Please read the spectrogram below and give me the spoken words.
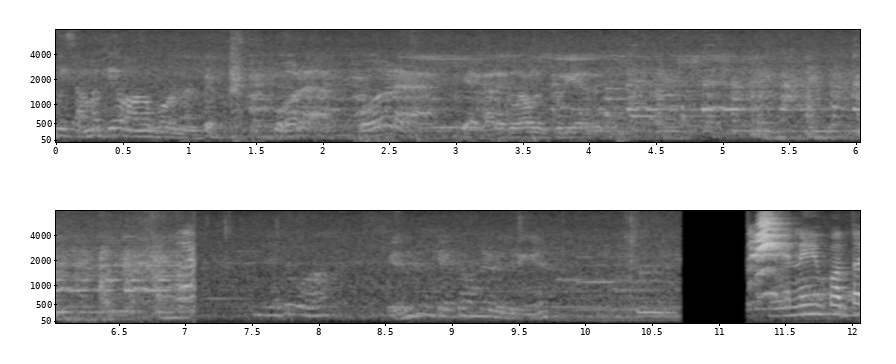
போய் வாங்க போறேன் போற போற என் புரியாது என்னைய பார்த்தா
